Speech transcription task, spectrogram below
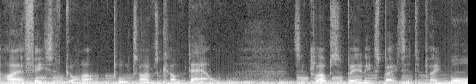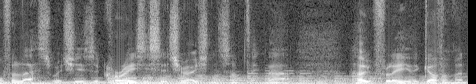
hire fees have gone up, pool times come down. So clubs are being expected to pay more for less, which is a crazy situation, and something that hopefully the government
